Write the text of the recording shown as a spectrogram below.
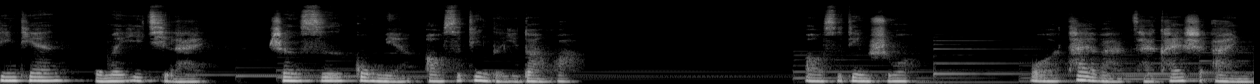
今天我们一起来深思共勉奥斯定的一段话。奥斯定说：“我太晚才开始爱你，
